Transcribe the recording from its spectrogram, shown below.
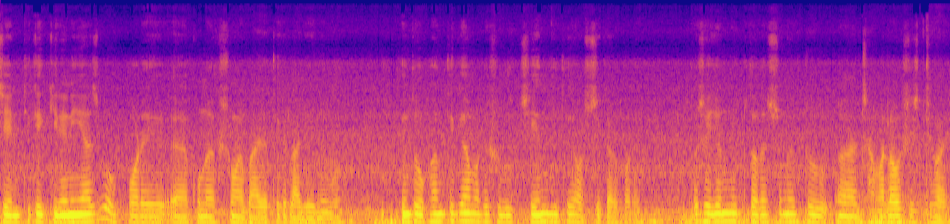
চেনটিকে কিনে নিয়ে আসব, পরে কোনো এক সময় বাইরে থেকে লাগিয়ে নেব। কিন্তু ওখান থেকে আমাকে শুধু চেন দিতে অস্বীকার করে। তো সেই জন্য একটু তাদের সঙ্গে একটু ঝামেলাও সৃষ্টি হয়।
